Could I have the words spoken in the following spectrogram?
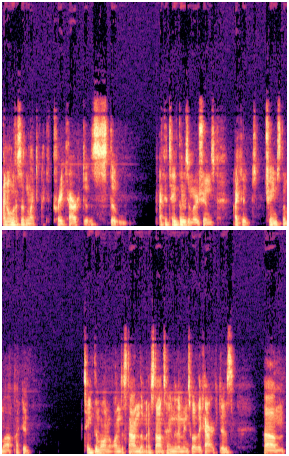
And all of a sudden, like, I could create characters that I could take those emotions, I could change them up, I could take them on or understand them and start turning them into other characters. Um,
